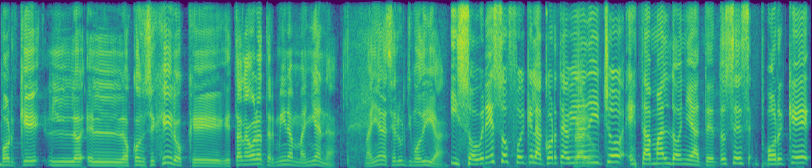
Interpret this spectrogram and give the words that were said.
Porque lo- el- los consejeros que, que están ahora terminan mañana. Mañana es el último día. Y sobre eso fue que la Corte había Claro. dicho está mal Doñate. Entonces, porque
